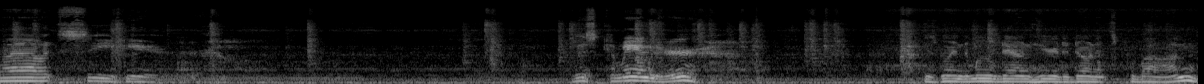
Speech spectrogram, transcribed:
Well, let's see here. This commander is going to move down here to Donetsk Kuban.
